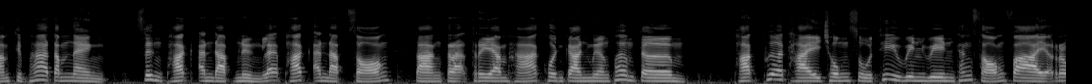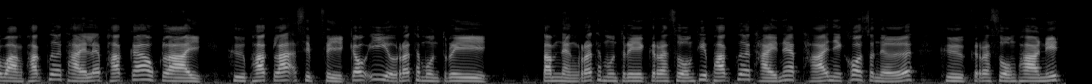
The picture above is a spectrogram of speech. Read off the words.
35ตำแหน่ง ซึ่งพักอันดับ 1 และพักอันดับ 2 ต่างตระเตรียมหาคนการเมืองเพิ่มเติม พักเพื่อไทยชงสูตรที่วินวินทั้งสองฝ่าย ระหว่างพักเพื่อไทยและพักก้าวไกล คือพักละ 14 เก้าอี้รัฐมนตรีตำแหน่งรัฐมนตรีกระทรวงที่พักเพื่อไทยแนบท้ายในข้อเสนอ คือกระทรวงพาณิชย์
